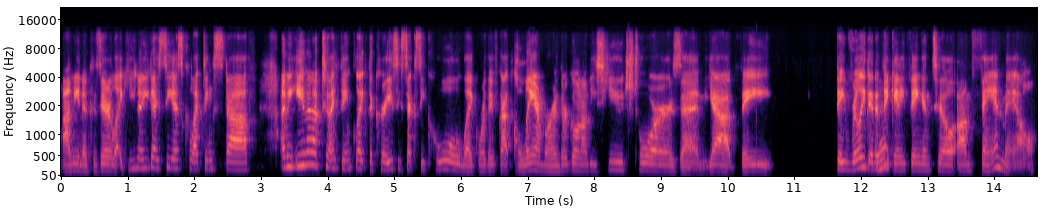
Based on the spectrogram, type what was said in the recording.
Um, you know, because they're like, you know, you guys see us collecting stuff. I mean, even up to I think like the crazy, sexy, cool, like where they've got glamour and they're going on these huge tours, and yeah, they they really didn't yeah. make anything until um fan mail.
